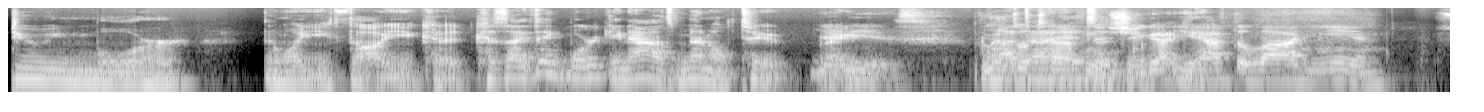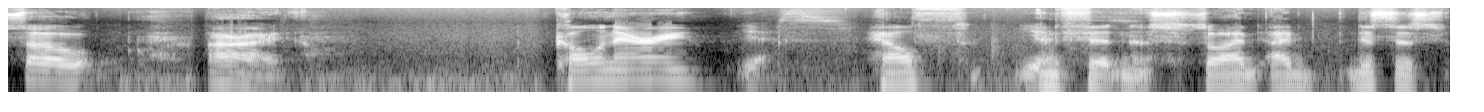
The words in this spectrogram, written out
doing more than what you thought you could. Because I think working out is mental too, right? It is. Mental of toughness. You got you have to log in. So, all right. Culinary, Yes. health, and fitness. So, I, I this is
